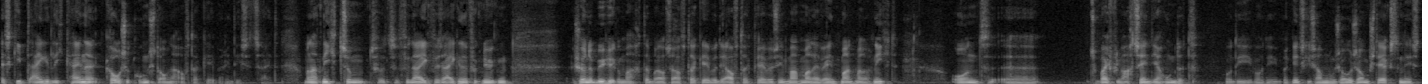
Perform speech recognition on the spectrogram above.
es gibt eigentlich keine große Kunst ohne Auftraggeber in dieser Zeit. Man hat nicht zum, für, für, sein eigenes Vergnügen schöne Bücher gemacht. Da braucht es Auftraggeber. Die Auftraggeber sind manchmal erwähnt, manchmal auch nicht. Und äh, zum Beispiel im 18. Jahrhundert, wo die, wo die Brzezinski-Sammlung sowieso am stärksten ist,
